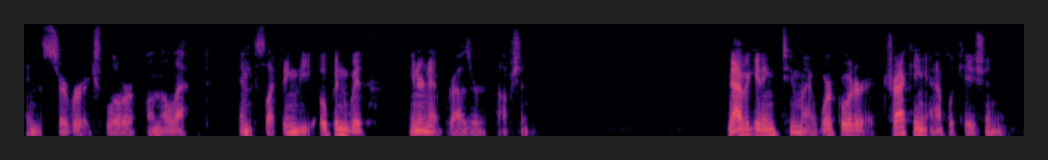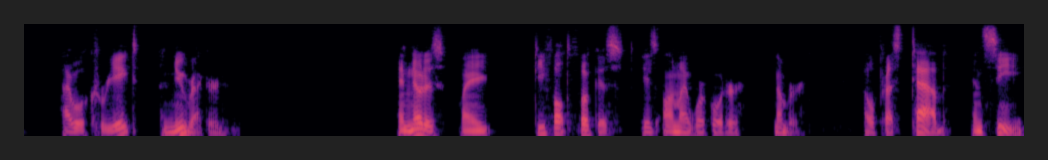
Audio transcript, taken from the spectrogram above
in the Server Explorer on the left and selecting the Open with Internet Browser option. Navigating to my work order tracking application, I will create a new record. And notice my default focus is on my work order number. I will press Tab and see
